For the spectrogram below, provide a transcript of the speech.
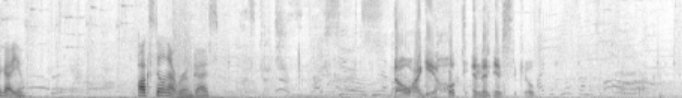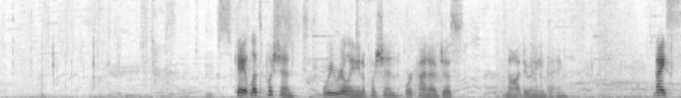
I got you. Hog's still in that room, guys. No, I get hooked and then insta killed. Okay, let's push in. We really need to push in. We're kind of just not doing anything. Nice.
